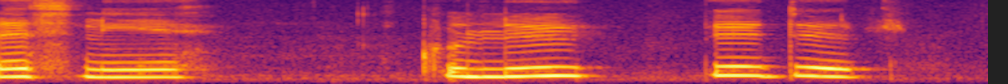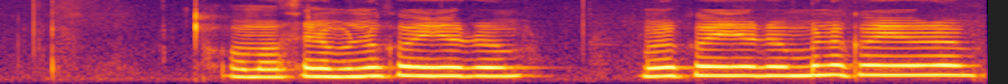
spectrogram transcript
Resmi Kulübüdür. Ondan sonra bunu koyuyorum. Bunu koyuyorum, bunu koyuyorum.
